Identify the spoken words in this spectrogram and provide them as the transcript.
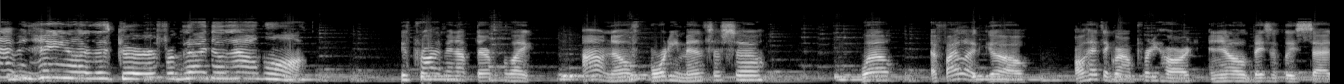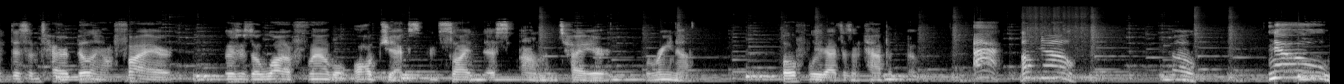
I've been hanging on to this girl for God knows how long. You've probably been up there for like, I don't know, 40 minutes or so? Well, if I let go, I'll hit the ground pretty hard, and it'll basically set this entire building on fire, because there's a lot of flammable objects inside this um, entire arena. Hopefully that doesn't happen though. Ah! Oh no! Oh. No!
